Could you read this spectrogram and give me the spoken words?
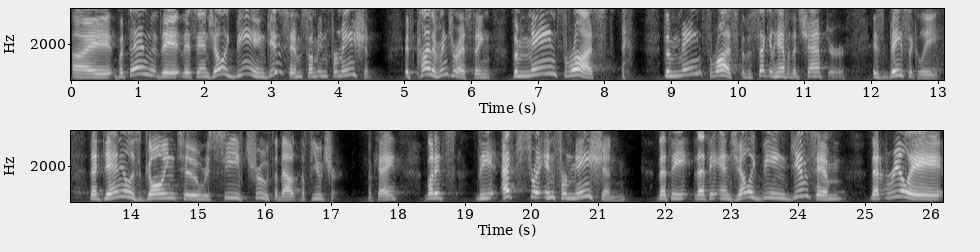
Uh, but then the, this angelic being gives him some information. It's kind of interesting. The main thrust, the main thrust of the second half of the chapter is basically that Daniel is going to receive truth about the future. Okay? But it's the extra information that the, that the angelic being gives him that really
